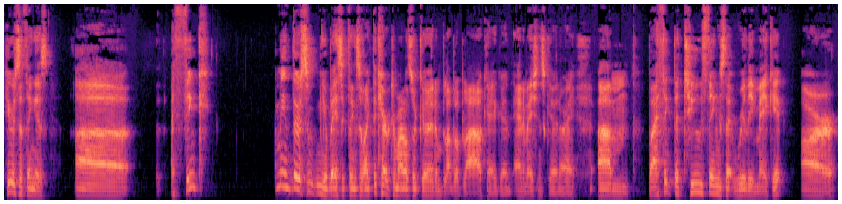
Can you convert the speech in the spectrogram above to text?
here's the thing is, uh, I think, I mean, there's some, you know, basic things. So like the character models are good and blah, blah, blah. Okay, good. Animation's good. All right. Um, but I think the two things that really make it are,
